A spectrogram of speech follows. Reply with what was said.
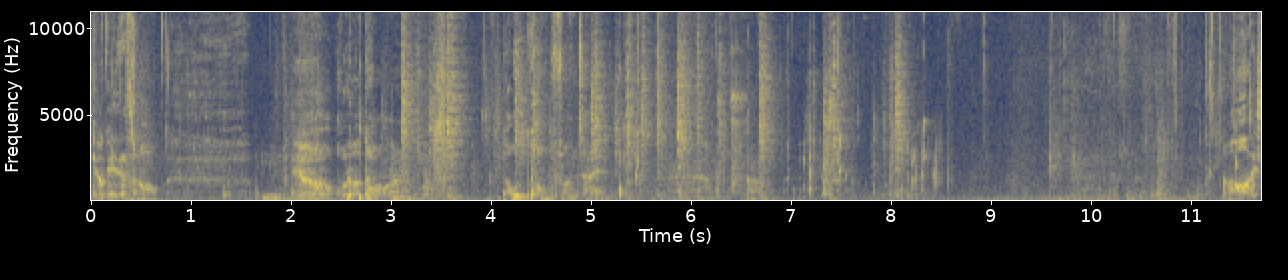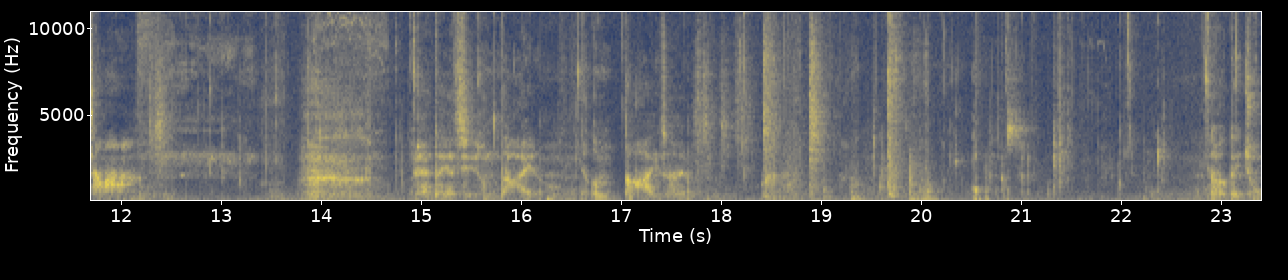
有幾多糖？好多糖啊！好糖分就係、好開心啊！係第一次咁大咯，有咁大真係。有幾重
